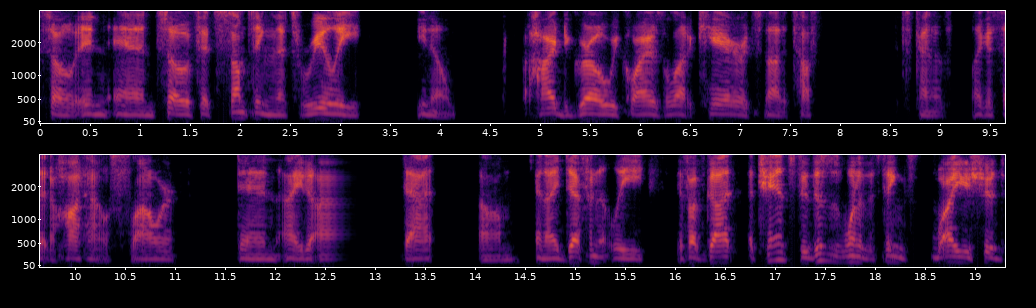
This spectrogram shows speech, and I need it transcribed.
so and and so if it's something that's really, you know, hard to grow, requires a lot of care, it's not a tough, it's kind of like I said, a hothouse flower, then I, I that um and I definitely if I've got a chance to, this is one of the things why you should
